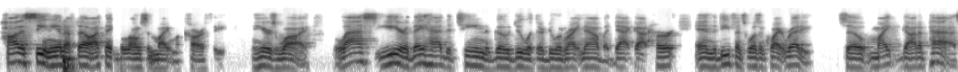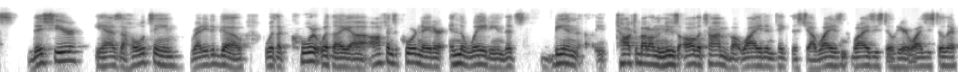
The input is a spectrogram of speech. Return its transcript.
hottest seat in the NFL, I think, belongs to Mike McCarthy. And here's why. Last year, they had the team to go do what they're doing right now, but Dak got hurt and the defense wasn't quite ready. So Mike got a pass. This year, he has a whole team ready to go with a court with a uh, offensive coordinator in the waiting that's being talked about on the news all the time about why he didn't take this job. Why is why is he still here? Why is he still there?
